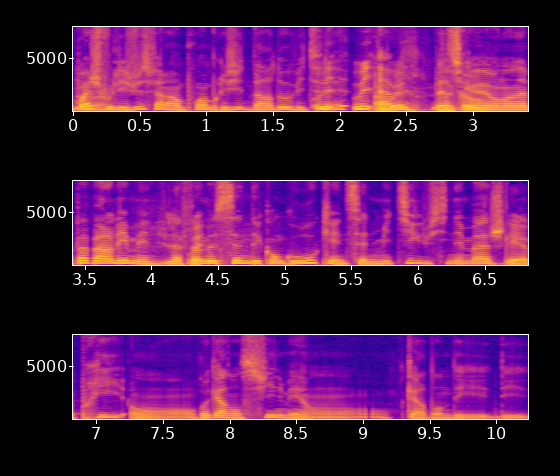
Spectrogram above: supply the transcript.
Moi, pas- je voulais juste faire un point Brigitte Bardot vite Oui, fait. oui, Ah ah, oui. Parce qu'on n'en a pas parlé, mais la fameuse scène des kangourous, qui est une scène mythique du cinéma, je l'ai appris en regardant ce film et en regardant des, des,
